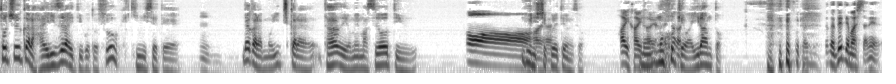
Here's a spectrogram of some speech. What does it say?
途中から入りづらいということをすごく気にしてて、うん。だからもう1からタダで読めますよっていうあー。風にしてくれてるんですよ。はいはいはいはい。もう儲けはいらんと。なんか出てましたね。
